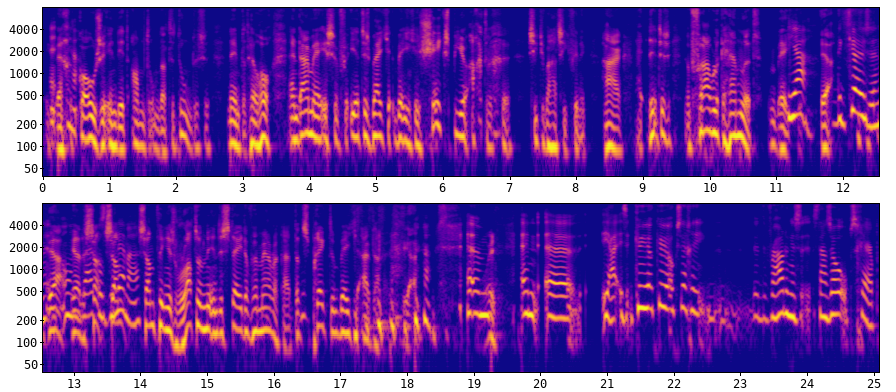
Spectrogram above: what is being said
ik En- ben ja. gekozen in dit ambt om dat te doen. Dus ze neemt dat heel hoog. En daarmee is ze. ja, het is een beetje, een beetje Shakespeare-achtige situatie, vind ik. Haar. Dit is een vrouwelijke Hamlet, een beetje. Ja, de keuze, een Ja, ja, ja, de dilemma. some- something is rotten in the state of America. Dat spreekt een beetje uit haar. Ja. Ehm, en eh, ja, kun, je, kun je ook zeggen, de, de, verhoudingen staan zo op scherp.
